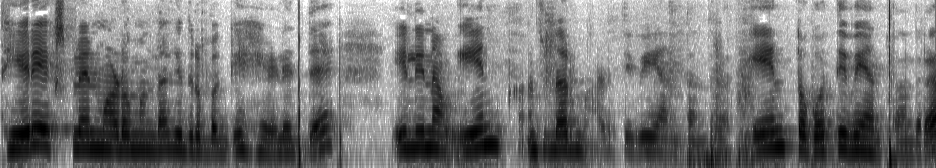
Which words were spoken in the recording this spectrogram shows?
ಥಿಯರಿ ಎಕ್ಸ್ಪ್ಲೇನ್ ಮಾಡೋ ಮುಂದಾಗ ಇದ್ರ ಬಗ್ಗೆ ಹೇಳಿದ್ದೆ. ಇಲ್ಲಿ ನಾವು ಏನು ಕನ್ಸಿಡರ್ ಮಾಡ್ತೀವಿ ಅಂತಂದ್ರೆ, ಏನು ತಗೋತೀವಿ ಅಂತಂದ್ರೆ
